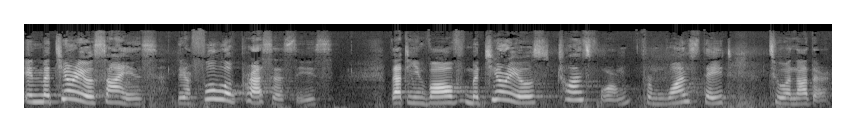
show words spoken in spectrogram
In material science, they are full of processes that involve materials transform from one state to another.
